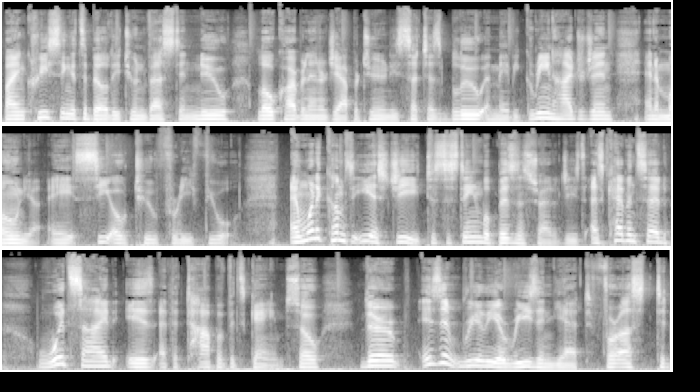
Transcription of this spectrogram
by increasing its ability to invest in new low carbon energy opportunities such as blue and maybe green hydrogen and ammonia, a CO2 free fuel. And when it comes to ESG, to sustainable business strategies, as Kevin said, Woodside is at the top of its game. So there isn't really a reason yet for us to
